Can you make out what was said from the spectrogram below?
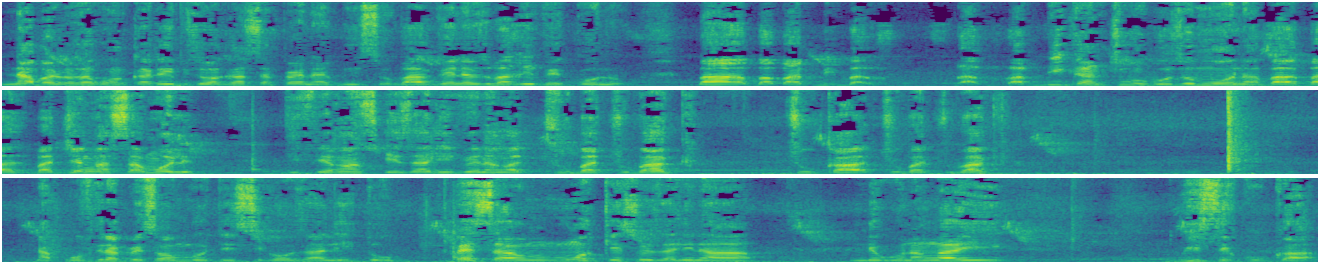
na bato baza koencadre biso bagrand saper na biso bavie na biso barive ekono babika ntumu bozomona bajenga samuel différence ezali mpe nanga cuba cubak cuka cuba cubak na profite napesa mbote esika ozali topesa mwa question ezali na ndeko na ngai brise kuka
